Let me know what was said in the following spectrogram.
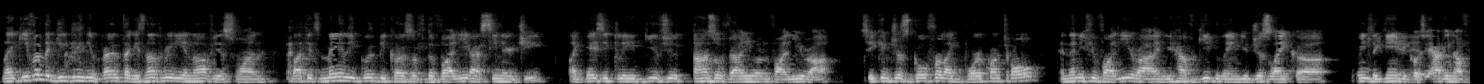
Like even the giggling inventor is not really an obvious one, but it's mainly good because of the Valeera synergy. Like basically it gives you tons of value on Valeera. So you can just go for like board control. And then if you Valeera and you have giggling, you just like uh win the game because you have enough Yeah.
